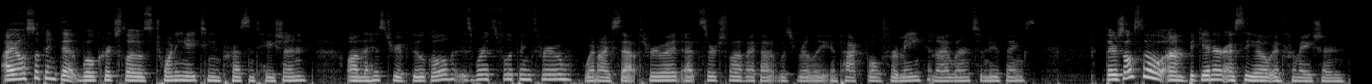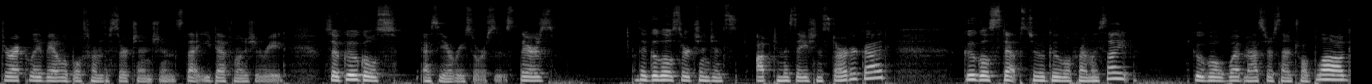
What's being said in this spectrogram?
I also think that Will Critchlow's 2018 presentation on the history of Google is worth flipping through. When I sat through it at SearchLove, I thought it was really impactful for me and I learned some new things. There's also um, beginner SEO information directly available from the search engines that you definitely should read. So, Google's SEO resources. There's the Google Search Engine Optimization Starter Guide, Google Steps to a Google Friendly Site, Google Webmaster Central blog.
